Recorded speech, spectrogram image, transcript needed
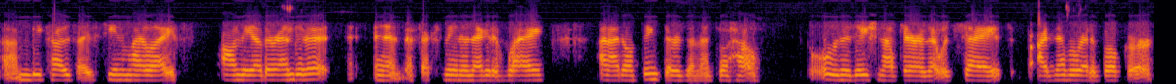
um, because I've seen my life on the other end of it and affects me in a negative way. And I don't think there's a mental health organization out there that would say it's, I've never read a book or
